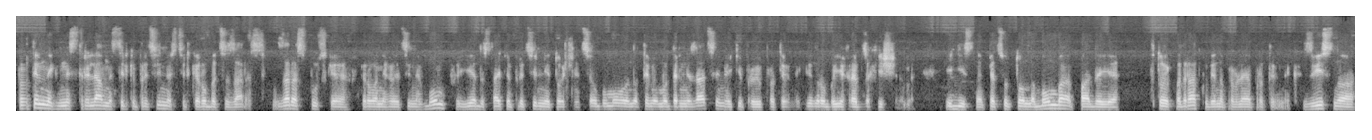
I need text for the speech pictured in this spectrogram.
Противник не стріляв настільки прицільно, стільки робить це зараз. Зараз спуски керованих авіаційних бомб є достатньо прицільні і точні. Це обумовлено тими модернізаціями, які провів противник. Він робить їх реп захищеними. І дійсно, 500 тонна бомба падає в той квадрат, куди направляє противник. Звісно,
